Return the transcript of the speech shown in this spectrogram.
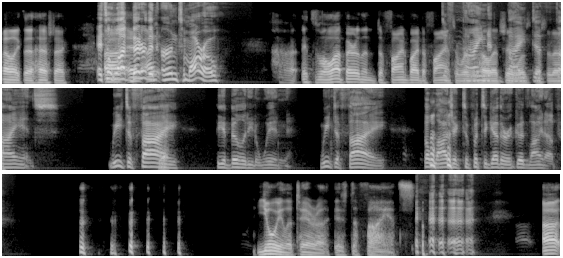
I like that hashtag. it's a Uh, lot better than I- earn tomorrow. Uh, it's a lot better than defined by defiance or whatever the hell Defined that shit by was defiance. We defy the ability to win. We defy the logic to put together a good lineup. Jori Lehtera is defiance. Uh,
